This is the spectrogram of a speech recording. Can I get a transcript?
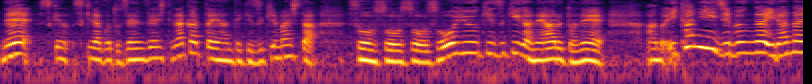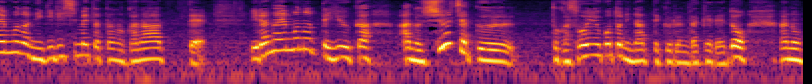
ね好き好きなこと全然してなかったやんって気づきました。そうそうそう。そういう気づきがねあるとねあのいかに自分がいらないもの握りしめてたのかなっていらないものっていうかあの執着とかそういうことになってくるんだけれどあの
